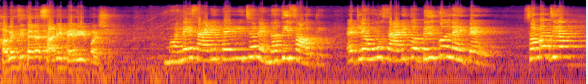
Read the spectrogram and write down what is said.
હવેથી તારે સાડી પહેરવી પડશે. મને સાડી પહેરવી છે ને નથી ફાવતી. એટલે હું સાડી તો બિલકુલ નહીં પહેરું. સમજ્યા?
